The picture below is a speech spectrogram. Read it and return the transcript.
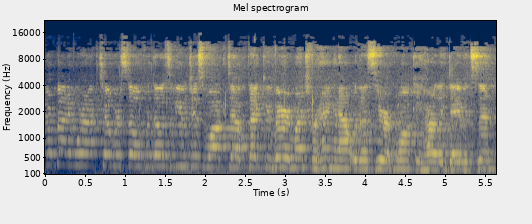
Everybody, we're October Soul. For those of you who just walked up, thank you very much for hanging out with us here at Milwaukee Harley-Davidson.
